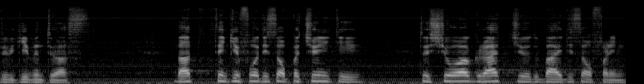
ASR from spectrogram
to be given to us. But thank you for this opportunity to show our gratitude by this offering.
